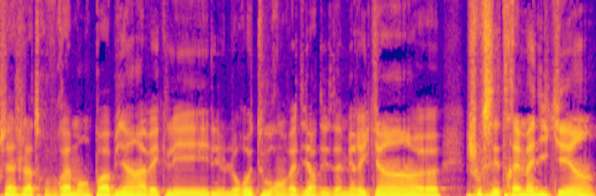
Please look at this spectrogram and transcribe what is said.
ça, je la trouve vraiment pas bien avec les, les- le retour, on va dire, des Américains. Euh, je trouve que c'est très manichéen.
